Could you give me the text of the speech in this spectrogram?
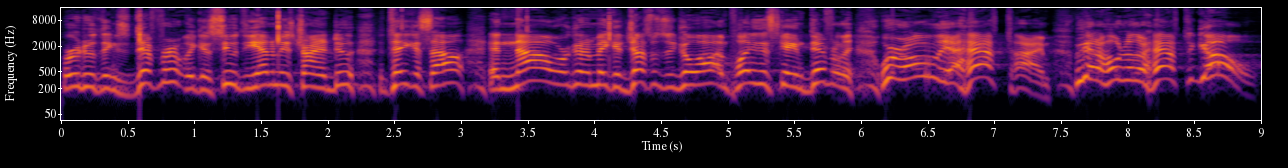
We're going to do things different. We can see what the enemy is trying to do to take us out. And now we're going to make adjustments and go out and play this game differently. We're only at halftime. We got a whole other half to go.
